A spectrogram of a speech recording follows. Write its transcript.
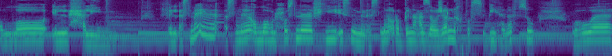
الله الحليم. في الأسماء أسماء الله الحسنى في اسم من أسماء ربنا عز وجل اختص بيها نفسه وهو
